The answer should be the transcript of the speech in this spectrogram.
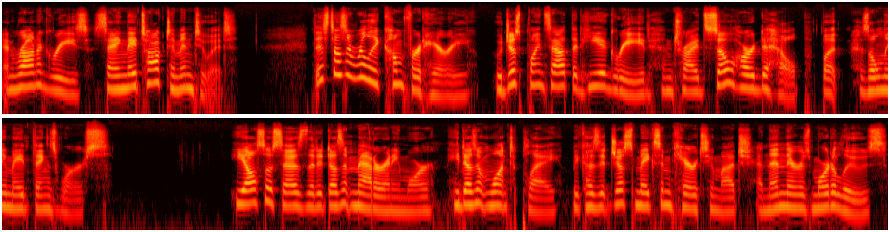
and Ron agrees, saying they talked him into it. This doesn't really comfort Harry, who just points out that he agreed and tried so hard to help, but has only made things worse. He also says that it doesn't matter anymore. He doesn't want to play because it just makes him care too much, and then there is more to lose.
